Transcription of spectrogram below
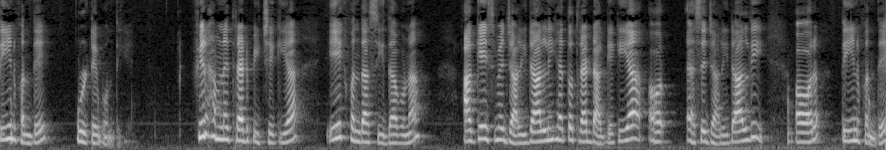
तीन फंदे उल्टे बुन दिए। फिर हमने थ्रेड पीछे किया, एक फंदा सीधा बुना आगे इसमें जाली डालनी है तो थ्रेड आगे किया और ऐसे जाली डाल दी और तीन फंदे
